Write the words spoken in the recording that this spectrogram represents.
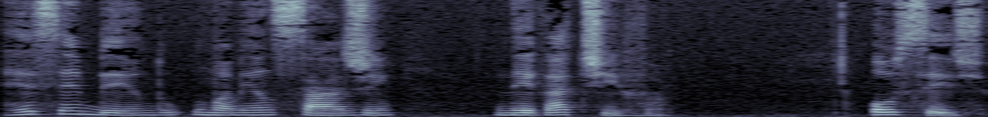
recebendo uma mensagem negativa. Ou seja,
